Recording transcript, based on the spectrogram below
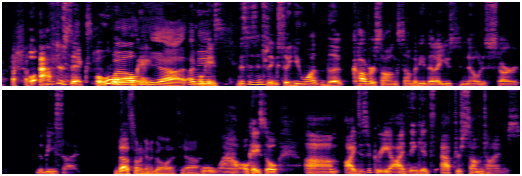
oh, after six. Oh, well, okay. yeah. I mean, okay, this is interesting. So you want the cover song, somebody that I used to know, to start the B side. that's what I'm going to go with. Yeah. Oh, wow. Okay, so um, I disagree. I think it's after sometimes.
